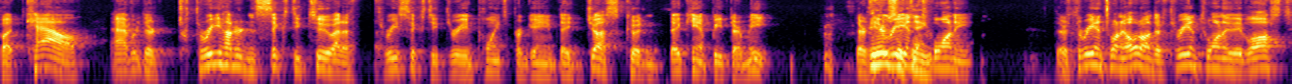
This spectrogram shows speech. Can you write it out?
But Cal average they're 362 out of 363 in points per game. They just couldn't. They can't beat their meat. They're Here's three the and thing. 20. They're three and 20. Hold on. They're three and 20. They've lost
